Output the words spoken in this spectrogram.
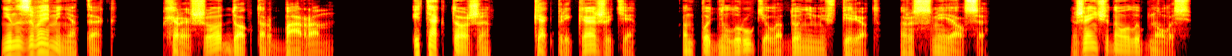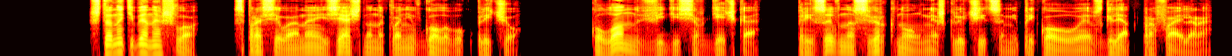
«Не называй меня так. «Хорошо, доктор Барон». «И так тоже. Как прикажете». Он поднял руки ладонями вперед, рассмеялся. Женщина улыбнулась. «Что на тебя нашло?» — спросила она, изящно наклонив голову к плечу. Кулон в виде сердечка призывно сверкнул меж ключицами, приковывая взгляд профайлера.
